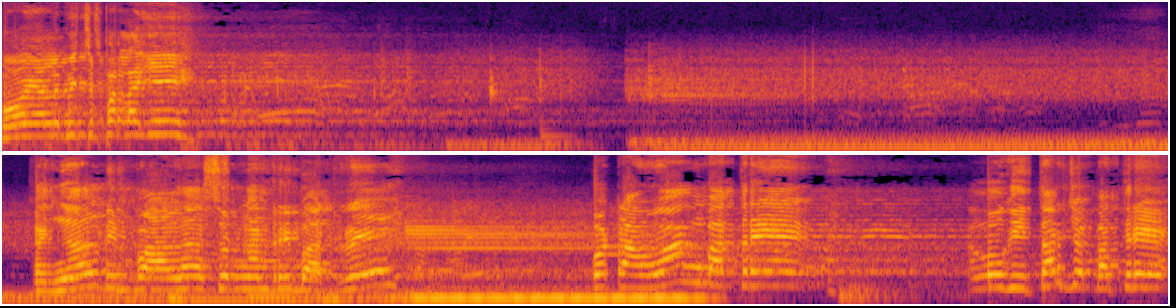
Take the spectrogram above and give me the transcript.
Mau yang lebih cepat lagi? Kenyal di pala ngantri baterai. Petawang baterai. Anggo gitar cek baterai.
